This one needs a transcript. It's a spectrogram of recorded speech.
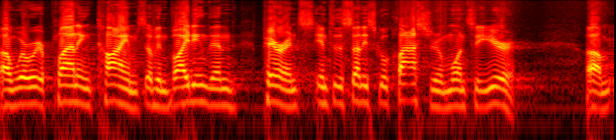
uh, where we're planning times of inviting then parents into the Sunday school classroom once a year um,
